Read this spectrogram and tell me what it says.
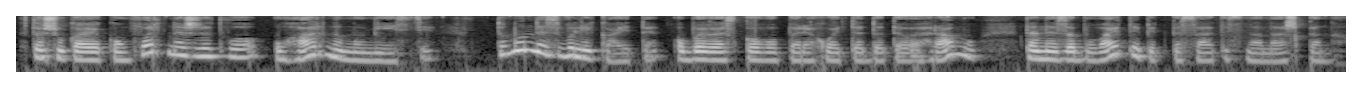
хто шукає комфортне житло у гарному місці. Тому не зволікайте, обов'язково переходьте до телеграму та не забувайте підписатись на наш канал.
